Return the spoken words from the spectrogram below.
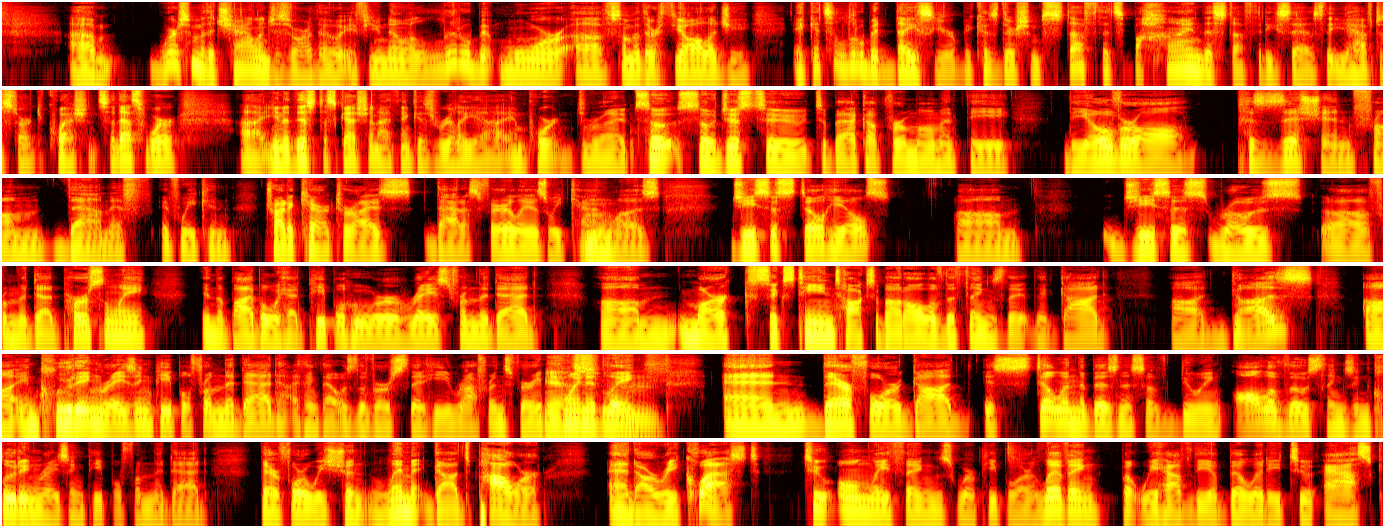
Um, where some of the challenges are, though, if you know a little bit more of some of their theology, it gets a little bit dicier because there's some stuff that's behind the stuff that he says that you have to start to question. So that's where uh, you know this discussion I think is really uh, important. Right. So so just to to back up for a moment, the the overall position from them, if if we can try to characterize that as fairly as we can, mm-hmm. was Jesus still heals. Um, Jesus rose uh, from the dead personally. In the Bible, we had people who were raised from the dead. Um, Mark 16 talks about all of the things that, that God uh, does uh, including raising people from the dead. I think that was the verse that he referenced very yes. pointedly. Mm. And therefore, God is still in the business of doing all of those things, including raising people from the dead. Therefore, we shouldn't limit God's power and our request to only things where people are living, but we have the ability to ask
